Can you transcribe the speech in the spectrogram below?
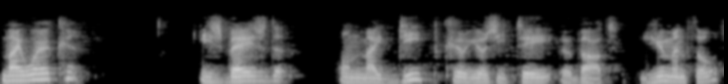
My work is based on my deep curiosity about human thought,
